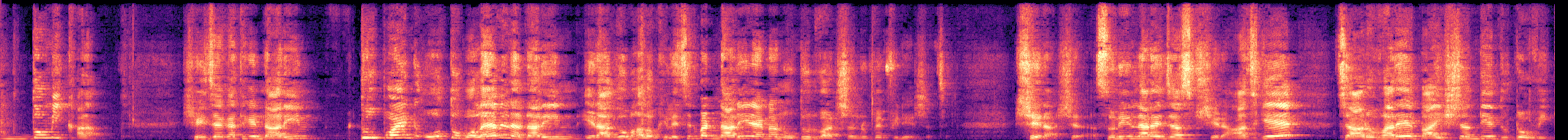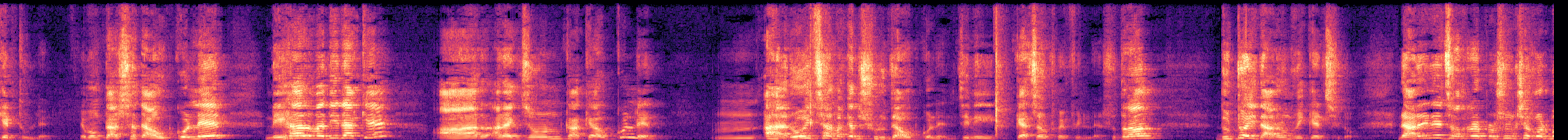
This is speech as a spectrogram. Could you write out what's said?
একদমই খারাপ। সেই জায়গা থেকে নারিন টু পয়েন্ট ও তো বলা যাবে না নারিন এর আগেও ভালো খেলেছেন বাট নারিন একটা নতুন ভার্সন রূপে ফিরে এসেছে। সেরা সেরা। সুনীল নারায়ণ জাস্ট সেরা। আজকে চার ওভারে বাইশ রান দিয়ে দুটো উইকেট তুললেন, এবং তার সাথে আউট করলেন নেহাল ওয়াদিরাকে আর আরেকজন কাকে আউট করলেন? রোহিত শর্মাকে তো শুরুতে আউট করলেন, যিনি ক্যাচ আউট হয়ে ফিরলেন। সুতরাং দুটোই দারুণ উইকেট ছিল। নারিনের যতটা প্রশংসা করব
